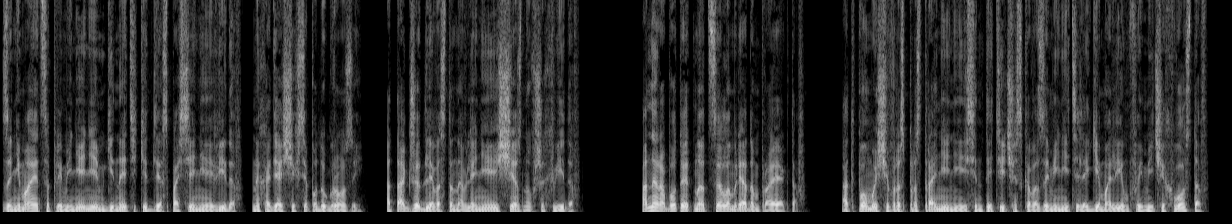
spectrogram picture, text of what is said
занимается применением генетики для спасения видов, находящихся под угрозой, а также для восстановления исчезнувших видов. Она работает над целым рядом проектов. От помощи в распространении синтетического заменителя гемолимфы мечехвостов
